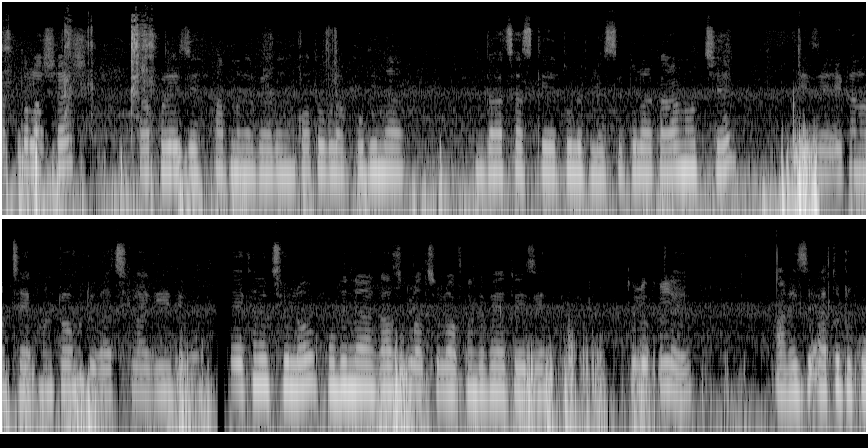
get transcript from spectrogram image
শাক তোলা শেষ। তারপরে যে আপনাদের বেদন কতগুলো পুদিনা গাছ আজকে তুলে ফেলেছে। তোলার কারণ হচ্ছে এই যে এখানে হচ্ছে এখন টমেটো গাছ লাগিয়ে দেব। এখানে ছিল পুদিনা গাছগুলো ছিল আপনাদের বেয়াতে এই যে তুলে ফেলে। আর এই যে এতটুকু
